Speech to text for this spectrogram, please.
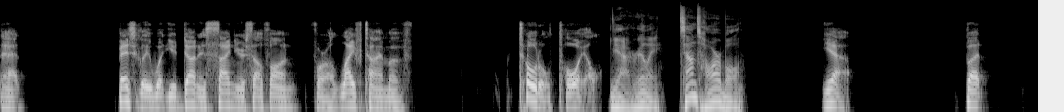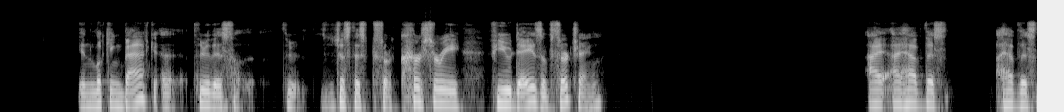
that basically what you'd done is sign yourself on for a lifetime of total toil. Yeah, really. Sounds horrible. Yeah. But in looking back uh, through this, through just this sort of cursory few days of searching, I, I have this, I have this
